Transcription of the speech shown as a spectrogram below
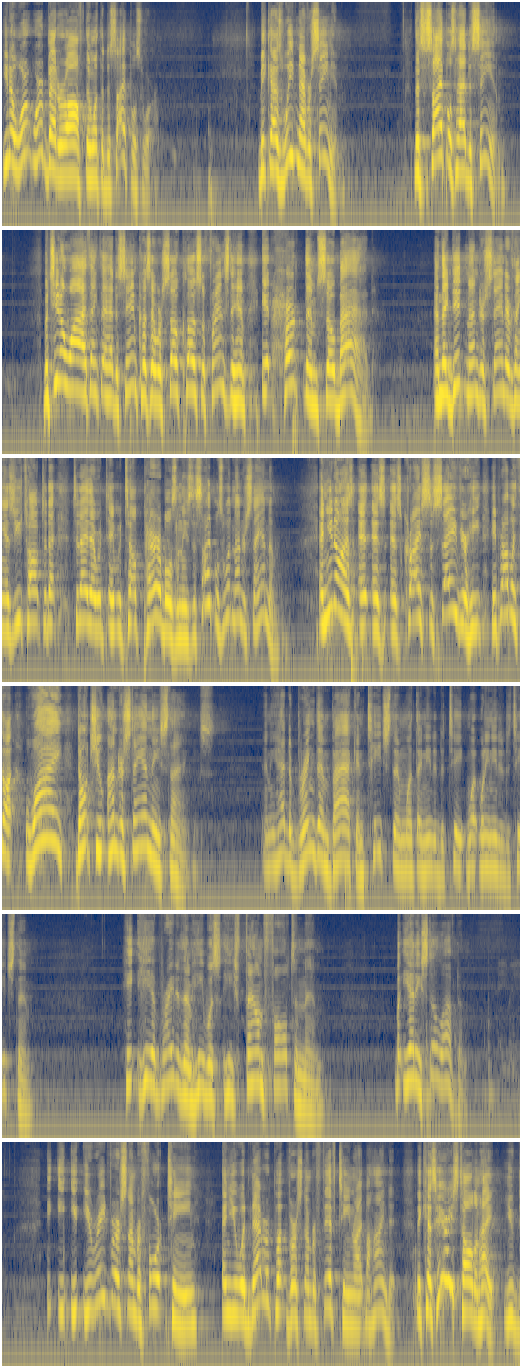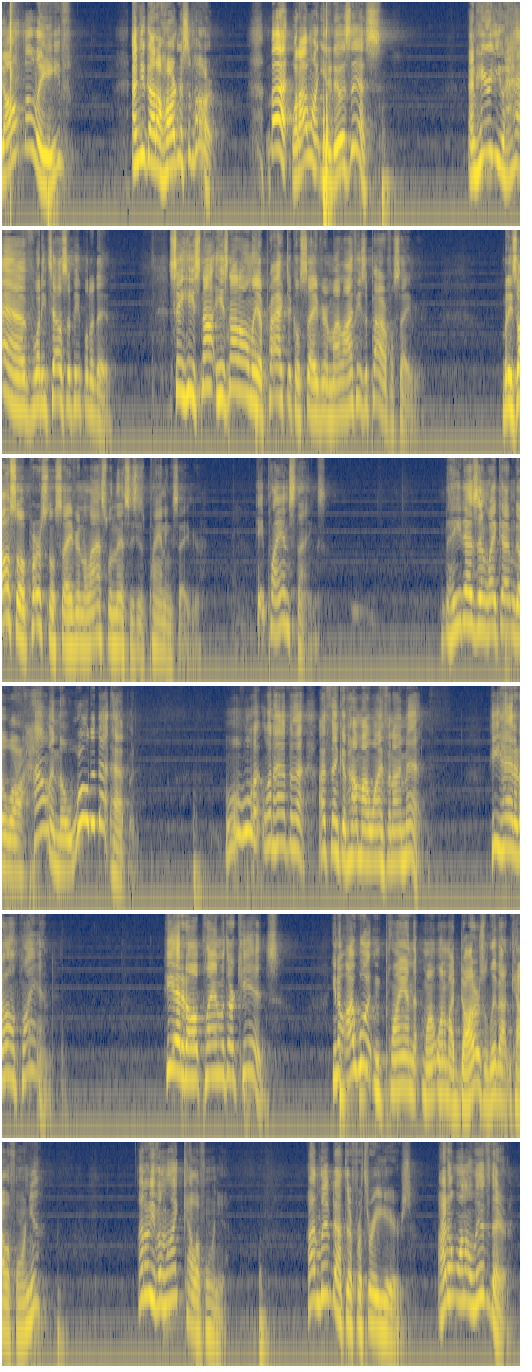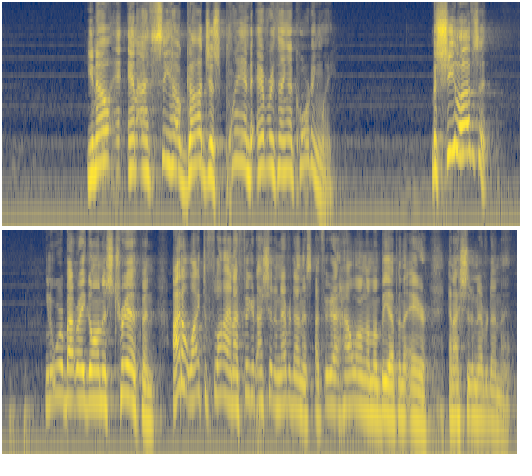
You know, we're, we're better off than what the disciples were because we've never seen him. The disciples had to see him. But you know why I think they had to see him? Because they were so close of friends to him, it hurt them so bad. And they didn't understand everything. As you talk today, today they would, they would tell parables, and these disciples wouldn't understand them. And you know, as, as, as Christ the Savior, he, he probably thought, why don't you understand these things? And he had to bring them back and teach them what they needed to teach, what, what he needed to teach them. He, he upbraided them. He, was, he found fault in them. But yet he still loved them. You, you read verse number 14, and you would never put verse number 15 right behind it. Because here he's told them, hey, you don't believe, and you got a hardness of heart. But what I want you to do is this. And here you have what he tells the people to do. See, he's not, he's not only a practical Savior in my life, he's a powerful Savior. But he's also a personal Savior. And the last one, this, is his planning Savior. He plans things. He doesn't wake up and go, Well, how in the world did that happen? Well, what, what happened? That I think of how my wife and I met. He had it all planned. He had it all planned with our kids. You know, I wouldn't plan that one of my daughters would live out in California. I don't even like California. I lived out there for three years. I don't want to live there. You know, and I see how God just planned everything accordingly. But she loves it. You know, we're about ready to go on this trip, and I don't like to fly, and I figured I should have never done this. I figured out how long I'm going to be up in the air, and I should have never done that.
